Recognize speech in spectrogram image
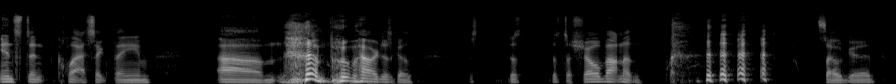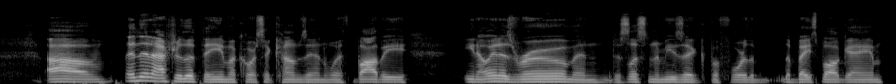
instant classic theme. Um, Boomhauer just goes, just, just, just a show about nothing. so good. Um, and then after the theme, of course, it comes in with Bobby, you know, in his room and just listening to music before the the baseball game.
